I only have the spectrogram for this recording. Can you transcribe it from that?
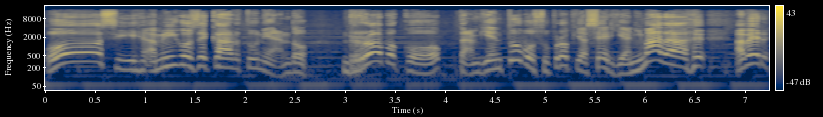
Oh, sí, amigos de Cartuneando. Robocop también tuvo su propia serie animada. A ver,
